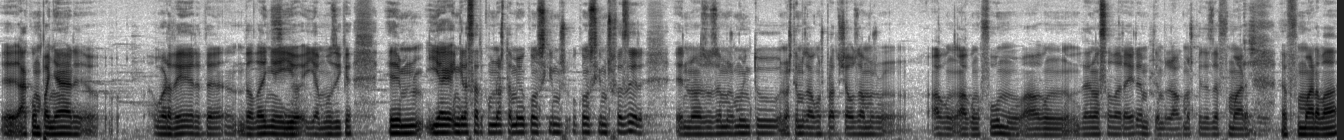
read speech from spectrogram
uh, a acompanhar o arder da, da lenha e, e, a música. Um, e é engraçado como nós também o conseguimos, o conseguimos fazer. Eh, nós usamos muito, nós temos alguns pratos, já usamos algum, algum fumo algum, da nossa lareira, metemos algumas coisas a fumar, a fumar lá,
